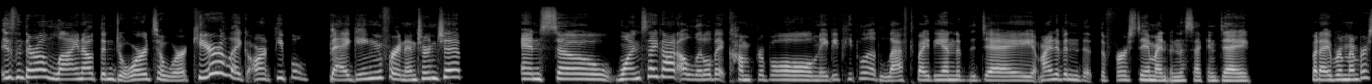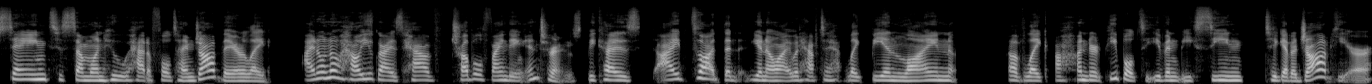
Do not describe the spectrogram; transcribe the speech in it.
isn't there a line out the door to work here? Like, aren't people begging for an internship? And so once I got a little bit comfortable, maybe people had left by the end of the day. It might have been the, first day, might have been the second day. But I remember saying to someone who had a full time job there, like, I don't know how you guys have trouble finding interns because I thought that, you know, I would have to like be in line of like a hundred people to even be seen to get a job here.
